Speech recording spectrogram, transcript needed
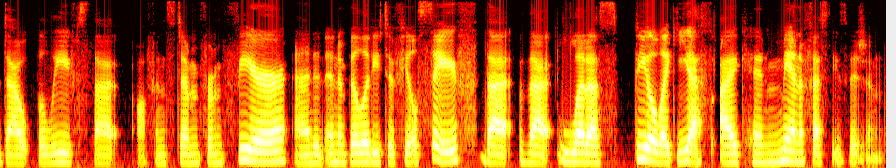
doubt beliefs that often stem from fear and an inability to feel safe that that let us feel like, yes, I can manifest these visions.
